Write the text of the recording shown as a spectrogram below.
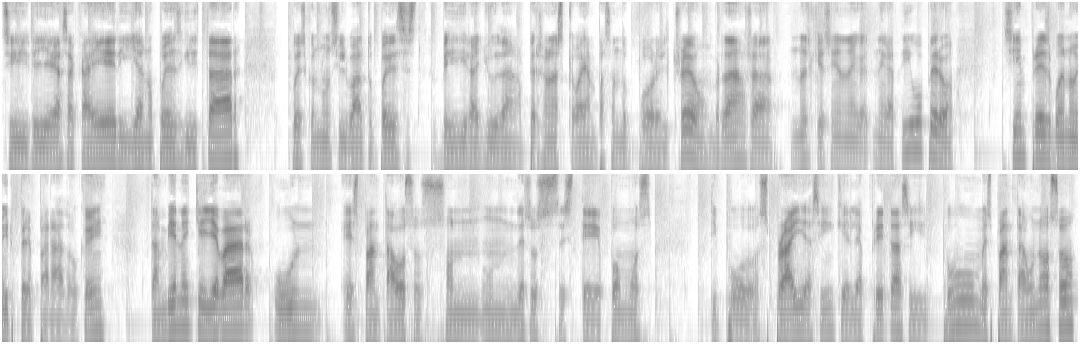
si te llegas a caer y ya no puedes gritar, pues con un silbato puedes pedir ayuda a personas que vayan pasando por el trail, ¿verdad? O sea, no es que sea negativo, pero siempre es bueno ir preparado, ¿ok? También hay que llevar un espantaosos, son un de esos este, pomos tipo spray, así que le aprietas y ¡pum! espanta un oso.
